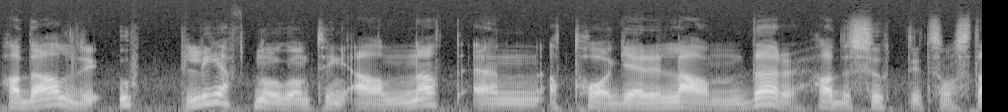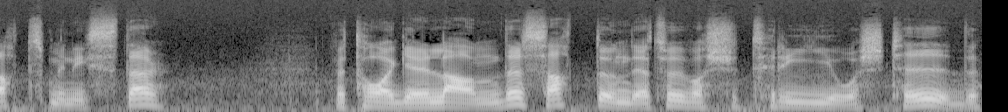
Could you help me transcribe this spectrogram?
hade aldrig upplevt någonting annat än att Tage Erlander hade suttit som statsminister. För Tage Erlander satt under, jag tror det var 23 års tid.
